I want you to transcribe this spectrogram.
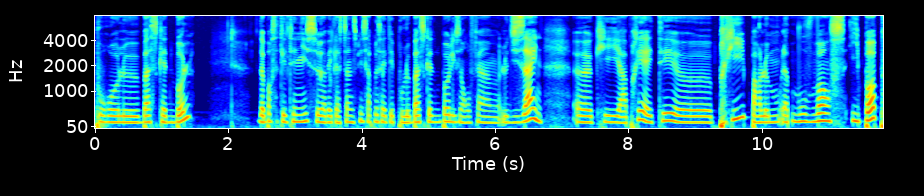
pour le basketball. D'abord, c'était le tennis euh, avec la Stan Smith. Après, ça a été pour le basketball. Ils ont refait le design euh, qui, après, a été pris par le, la mouvance hip-hop.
